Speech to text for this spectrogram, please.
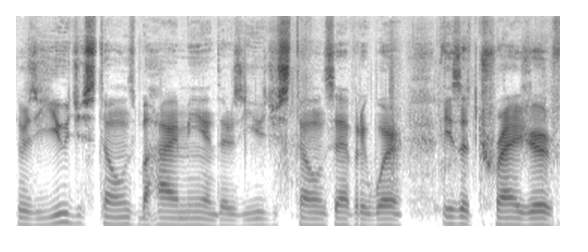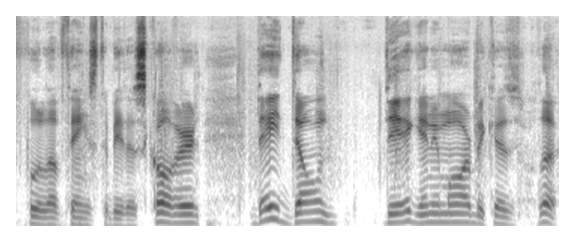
There's huge stones behind me and there's huge stones everywhere. It's a treasure full of things to be discovered. They don't dig anymore because look,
